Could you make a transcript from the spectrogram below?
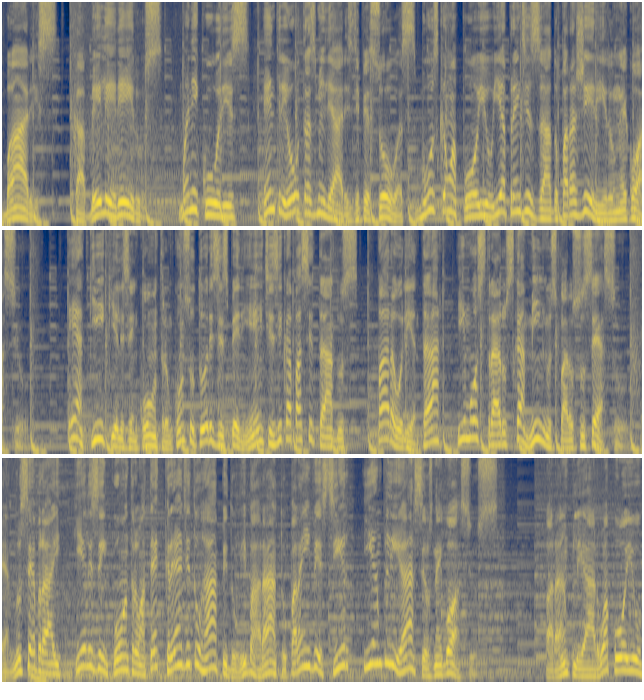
bares, cabeleireiros, manicures, entre outras milhares de pessoas, buscam apoio e aprendizado para gerir um negócio. É aqui que eles encontram consultores experientes e capacitados para orientar e mostrar os caminhos para o sucesso. É no Sebrae que eles encontram até crédito rápido e barato para investir e ampliar seus negócios. Para ampliar o apoio,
